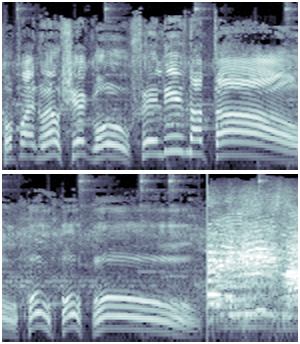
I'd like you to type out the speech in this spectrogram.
Papai Noel chegou! Feliz Natal! Ho, ho, ho! Feliz Natal!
